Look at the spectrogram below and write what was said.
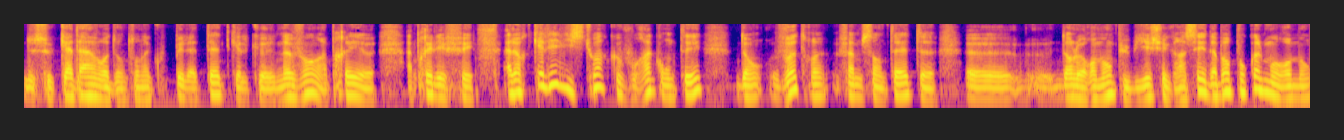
de ce cadavre dont on a coupé la tête quelques neuf ans après, euh, après les faits. Alors, quelle est l'histoire que vous racontez dans votre Femme sans tête, euh, dans le roman publié chez Grasset? D'abord, pourquoi le mot roman?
